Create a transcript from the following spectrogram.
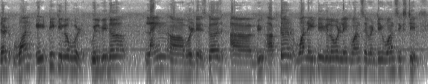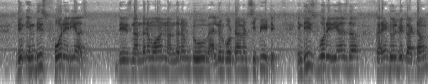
that 180 kilovolt will be the line uh, voltage because uh, after 180 kilovolt like 170 160 then in these four areas these Nandanam 1, Nandanam 2, Valur Kotam and CPET. In these four areas the current will be cut down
